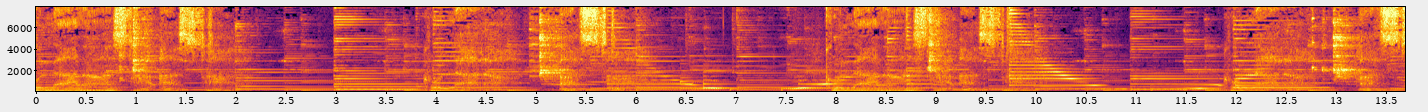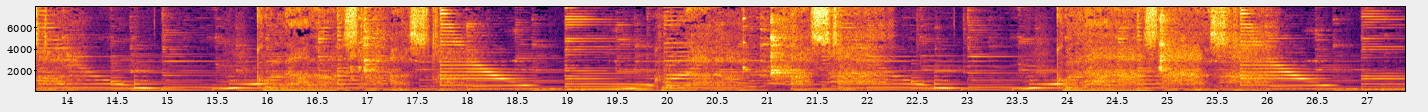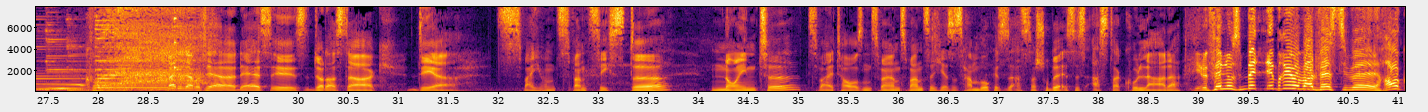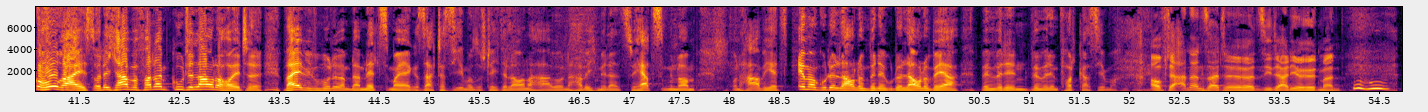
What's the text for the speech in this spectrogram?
Colada Damen und Herren, es ist Donnerstag, der 22.09.2022. Es ist Hamburg, es ist Astra-Stube, es ist Astra Colada. Wir befinden uns mitten im Bremermann Festival. Hauke Horeis und ich habe verdammt gute Laune heute, weil wie wurde beim letzten Mal ja gesagt, dass ich immer so schlechte Laune habe und da habe ich mir dann zu Herzen genommen und habe jetzt immer gute Laune und bin der gute Launebär, wenn wir den, wenn wir den Podcast hier machen. Auf der anderen Seite hören Sie Daniel Höhnmann.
